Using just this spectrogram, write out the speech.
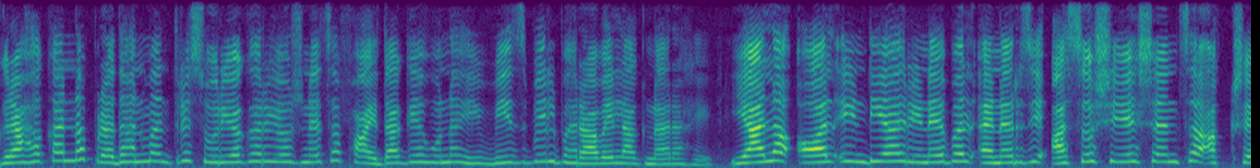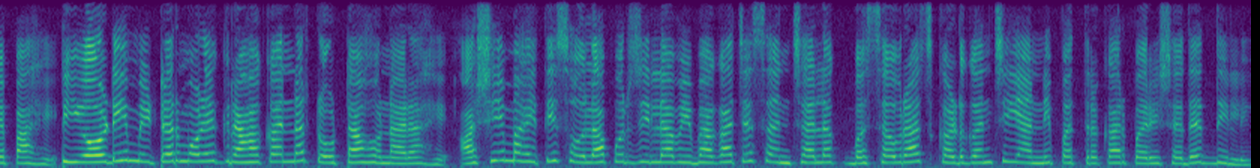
ग्राहकांना प्रधानमंत्री सूर्यघर योजनेचा फायदा घेऊनही वीज बिल भरावे लागणार आहे. याला ऑल इंडिया रिनेबल एनर्जी असोसिएशनचा आक्षेप आहे. टीओडी मीटरमुळे ग्राहकांना तोटा होणार आहे. अशी माहिती सोलापूर जिल्हा विभागाचे संचालक बसवराज कडगंची यांनी पत्रकार परिषदेत दिली.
